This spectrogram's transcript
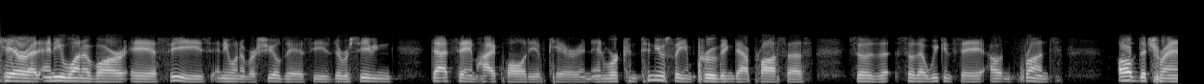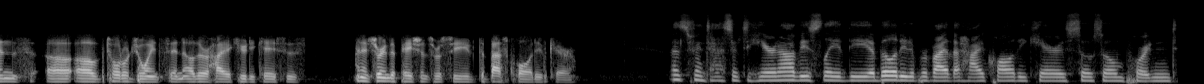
care at any one of our ASCs, any one of our Shields ASCs, they're receiving that same high quality of care. And, and we're continuously improving that process so that, so that we can stay out in front of the trends uh, of total joints and other high acuity cases and ensuring the patients receive the best quality of care. That's fantastic to hear. And obviously, the ability to provide that high quality care is so, so important.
